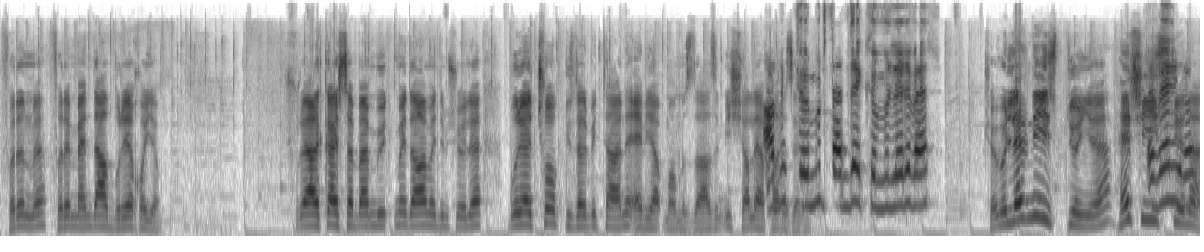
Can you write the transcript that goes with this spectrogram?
Fırın mı? Fırın bende al buraya koyuyorum. Şuraya arkadaşlar ben büyütmeye devam edeyim şöyle. Buraya çok güzel bir tane ev yapmamız lazım. İnşallah yaparız evi. Kömür sende kömürleri ver. Kömürleri ne istiyorsun ya? Her şeyi istiyorsun ha.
